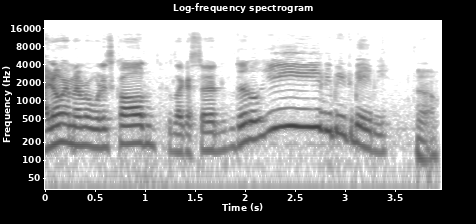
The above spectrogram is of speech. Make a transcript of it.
i don't remember what it's called because like i said little itty bitty baby. No.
